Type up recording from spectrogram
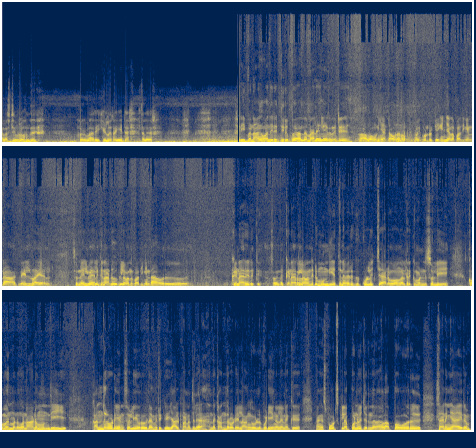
அலஸ்டி ப்ரோ வந்து ஒரு மாதிரி கீழே இறங்கிட்டார் தலைவர். சரி இப்போ நாங்கள் வந்துட்டு திருப்ப அந்த மலையில் இருந்துட்டு வவுனியா டவுனை நோக்கி போய் கொண்டிருக்கோம். எங்கேஞ்சால பார்த்தீங்கன்னா நெல் வயல். ஸோ நெல் வயலுக்கு நடுவுக்குள்ள வந்து பார்த்தீங்கன்னா ஒரு கிணறு இருக்குது ஸோ இந்த கிணறுல வந்துட்டு முந்தி எத்தனை பேருக்கு குளிச்ச அனுபவங்கள் இருக்குமென்னு சொல்லி கமெண்ட் பண்ணுங்க. நானும் முந்தி கந்தரோடையன்னு சொல்லி ஒரு இடம் இருக்குது யாழ்ப்பாணத்தில். அந்த கந்தரோடையில் அங்கே உள்ள படியங்கள் எனக்கு நாங்கள் ஸ்போர்ட்ஸ் கிளப் பண்ணி வச்சுருந்தனால அப்போ ஒரு சனி ஞாயிறும்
